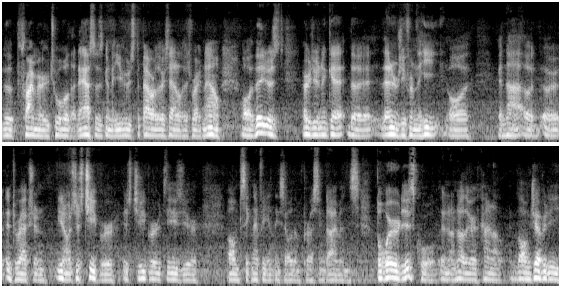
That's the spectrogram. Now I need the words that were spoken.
the primary tool that NASA is going to use to power their satellites right now. Uh, they just are going to get the, the energy from the heat. Uh, and not a, a interaction. You know, it's just cheaper. It's cheaper. It's easier, um, significantly so than pressing diamonds. But where it is cool, and another kind of longevity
